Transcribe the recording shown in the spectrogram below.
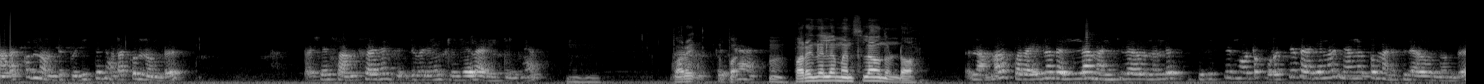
നടക്കുന്നുണ്ട്. പിടിച്ച് നടക്കുന്നുണ്ട്. പക്ഷെ സംസാരം ഇതുവരെയും ക്ലിയർ ആയിട്ടില്ല. പറയുന്നെല്ലാം മനസ്സിലാവുന്നുണ്ടോ? നമ്മൾ പറയുന്നതെല്ലാം മനസ്സിലാവുന്നുണ്ട് തിരിച്ചിങ്ങോട്ട് കുറച്ച് കാര്യങ്ങൾ ഞങ്ങൾക്ക് മനസ്സിലാവുന്നുണ്ട്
